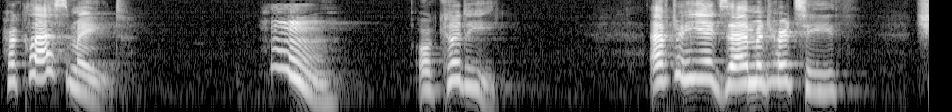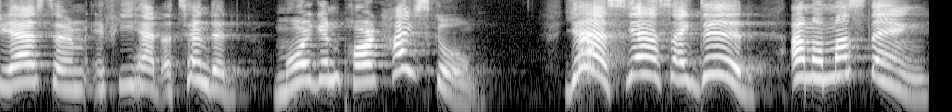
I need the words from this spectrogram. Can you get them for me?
her classmate. Hmm, or could he? After he examined her teeth, she asked him if he had attended Morgan Park High School. Yes, yes, I did. I'm a Mustang.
